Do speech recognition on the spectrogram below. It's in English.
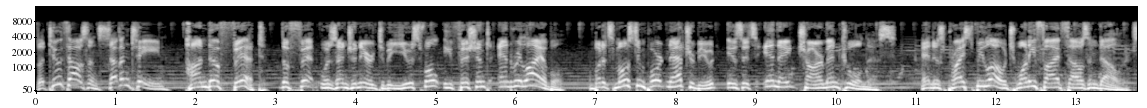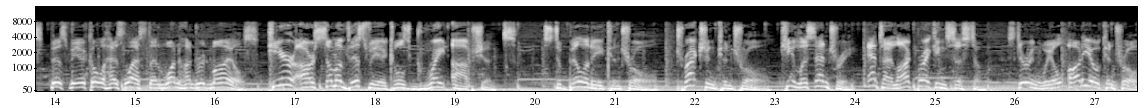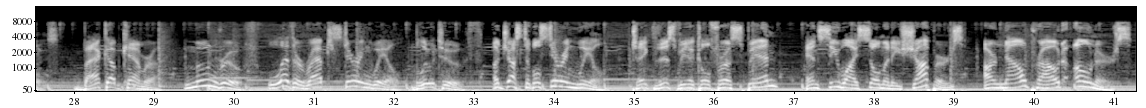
The 2017 Honda Fit. The Fit was engineered to be useful, efficient, and reliable. But its most important attribute is its innate charm and coolness and is priced below $25,000. This vehicle has less than 100 miles. Here are some of this vehicle's great options stability control, traction control, keyless entry, anti lock braking system, steering wheel audio controls, backup camera moonroof, leather wrapped steering wheel, Bluetooth, adjustable steering wheel. Take this vehicle for a spin and see why so many shoppers are now proud owners.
